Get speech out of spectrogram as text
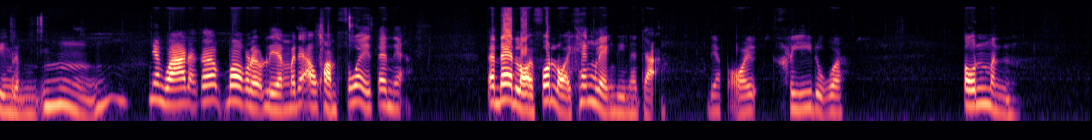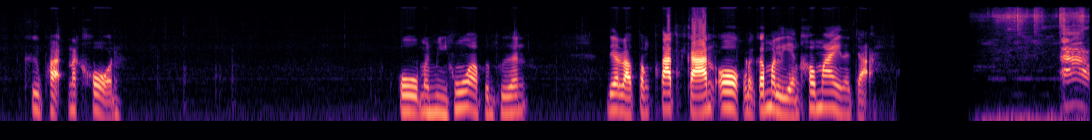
ริงๆเลยอืมยังว่าแต่ก็บอกแล้วเลี้ยงไม่ได้เอาความสวยแต่เนี่ยแต่แดดลอยฝนลอยแข็งแรงดีนะจ๊ะเดี๋ยวปะอ้อยคลีดูว่าต้นมัน คือพระนคร โอ้มันมีหัวเพื่อนๆ เดี๋ยวเราต้องตัดการออกแล้วก็มาเลี้ยงเข้าไหมนะจ๊ะ อ้าว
